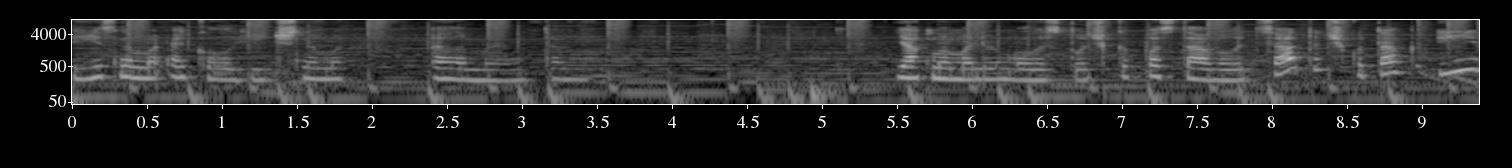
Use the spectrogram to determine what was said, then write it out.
Різними екологічними елементами. Як ми малюємо листочки, поставили цяточку, так і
